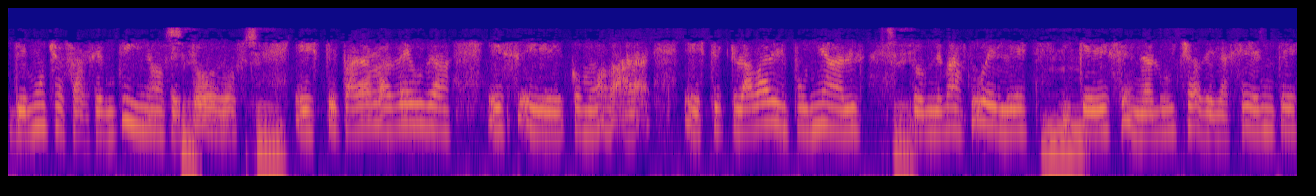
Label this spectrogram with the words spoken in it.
de muchos argentinos, de todos. Este pagar la deuda es eh, como este clavar el puñal donde más duele y que es en la lucha de la gente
